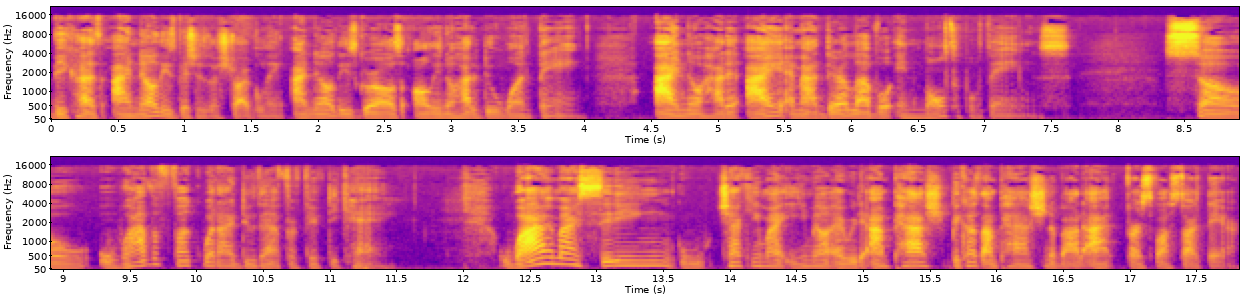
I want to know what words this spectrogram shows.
because I know these bitches are struggling. I know these girls only know how to do one thing. I know how to I am at their level in multiple things. So why the fuck would I do that for 50k? Why am I sitting checking my email every day? I'm passionate because I'm passionate about it. I first of all start there.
